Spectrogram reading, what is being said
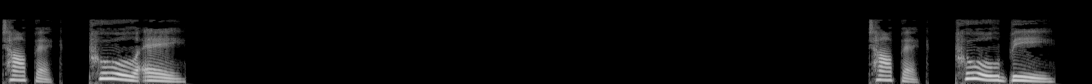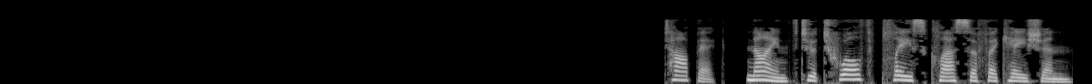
Topic: Pool A. Topic: Pool B Topic: Ninth to twelfth place classification.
